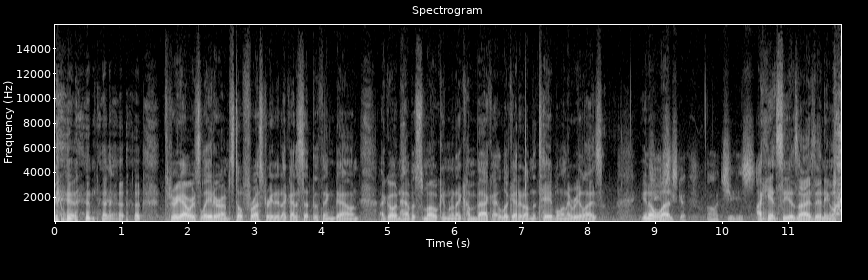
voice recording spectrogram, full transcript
Three hours later, I'm still frustrated. I got to set the thing down. I go and have a smoke, and when I come back, I look at it on the table, and I realize, you know what? go, oh, jeez. I can't see his eyes anyway.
